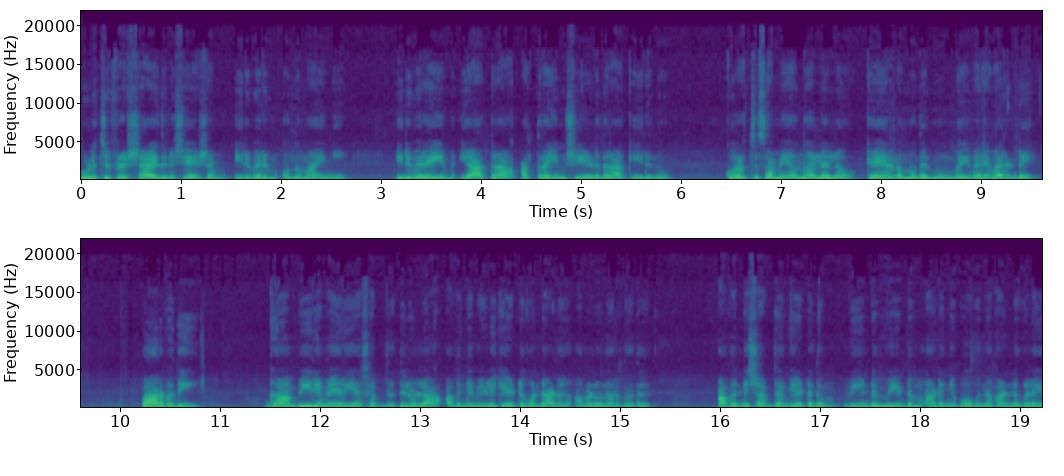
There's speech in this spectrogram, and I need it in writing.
കുളിച്ച് ഫ്രഷ് ആയതിനു ശേഷം ഇരുവരും ഒന്ന് മയങ്ങി. ഇരുവരെയും യാത്ര അത്രയും ക്ഷീണിതരാക്കിയിരുന്നു. കുറച്ചു സമയമൊന്നുമല്ലല്ലോ കേരളം മുതൽ മുംബൈ വരെ വരണ്ടേ? പാർവതി ഗാംഭീര്യമേറിയ ശബ്ദത്തിലുള്ള അവന്റെ വിളി കേട്ടുകൊണ്ടാണ് അവൾ ഉണർന്നത്. അവന്റെ ശബ്ദം കേട്ടതും വീണ്ടും വീണ്ടും അടഞ്ഞു പോകുന്ന കണ്ണുകളെ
